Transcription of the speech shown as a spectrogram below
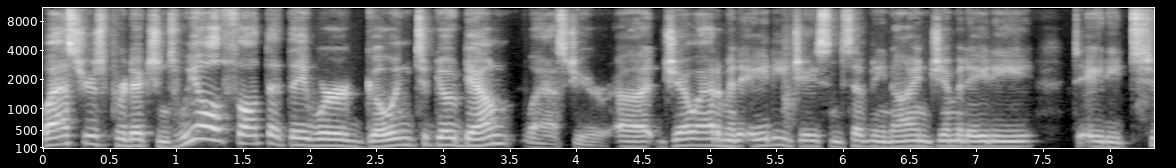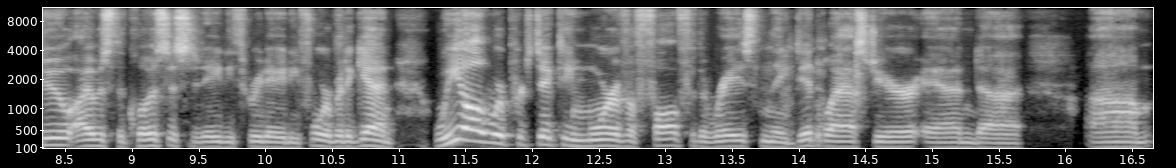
last year's predictions. We all thought that they were going to go down last year. Uh, Joe Adam at 80, Jason 79, Jim at 80 to 82. I was the closest at 83 to 84. But again, we all were predicting more of a fall for the Rays than they did last year. And uh, um,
